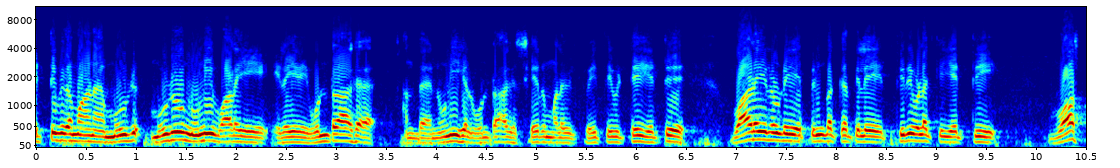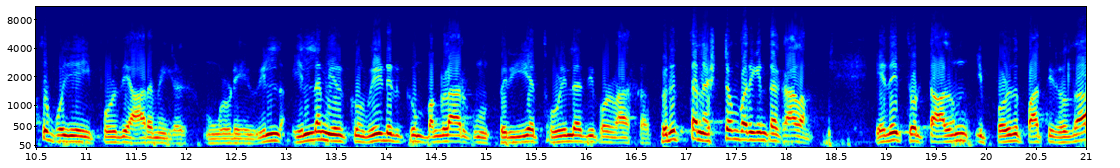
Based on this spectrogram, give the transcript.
எட்டு விதமான முழு முழு நுனி வாழை இலையை ஒன்றாக அந்த நுனிகள் ஒன்றாக சேரும் அளவில் வைத்துவிட்டு எட்டு வாழையினுடைய பின்பக்கத்திலே திருவிளக்கை ஏற்றி வாஸ்து பூஜையை இப்பொழுதே ஆரம்பிங்கள். உங்களுடைய இல் இல்லம் இருக்கும் வீடு இருக்கும் பங்களா இருக்கும் பெரிய தொழிலதிபர்களாக பெருத்த நஷ்டம் வருகின்ற காலம். எதை தொட்டாலும் இப்பொழுது பார்த்தீர்களா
